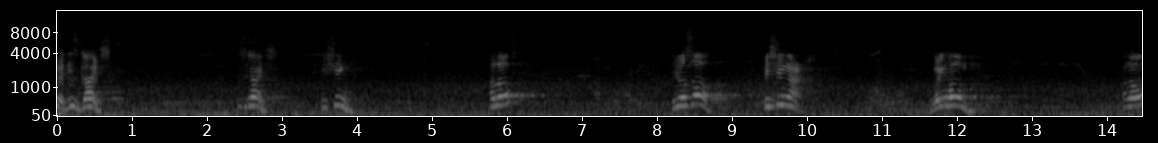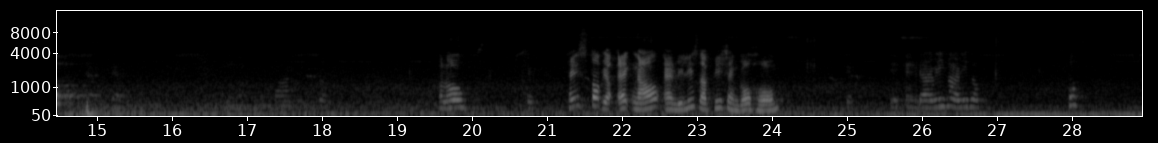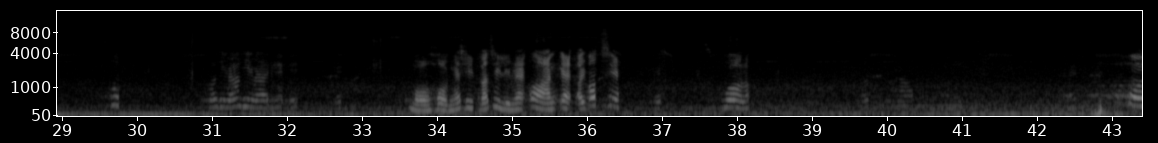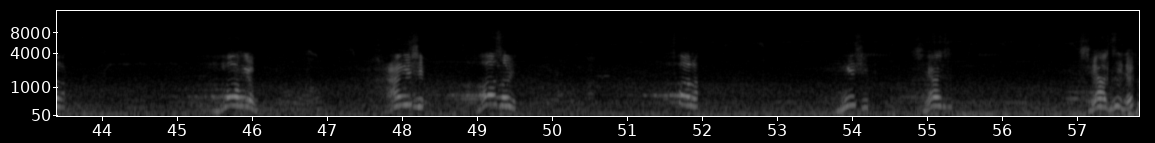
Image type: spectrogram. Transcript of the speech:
Look at these guys. These guys fishing. Hello? You also fishing ah? Going home? Hello? Hello? Can you stop your egg now and release the fish and go home? Okay, can. Okay, I release now, release now. Mohongnya sih pasti lima orang eh ikut sih. Wah. Wah. Mohong. Sangi sih. Oh sorry. Wah. Ngi sih. Siang. Siang sih deh.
